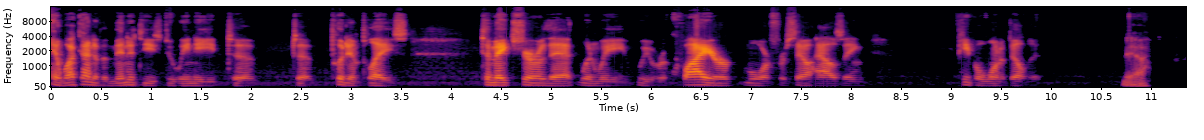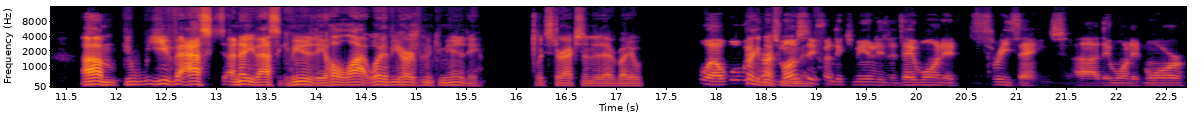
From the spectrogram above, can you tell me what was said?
and what kind of amenities do we need to to put in place to make sure that when we we require more for sale housing, people want to build it. Yeah. Um, you- you've asked, I know you've asked the community a whole lot. What have you heard from the community? Which direction did everybody? Well, we Pretty heard wanted- mostly from the community that they wanted three things. Uh, they wanted more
